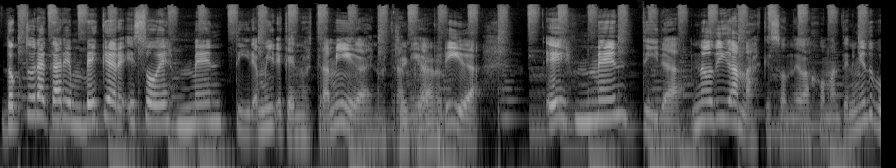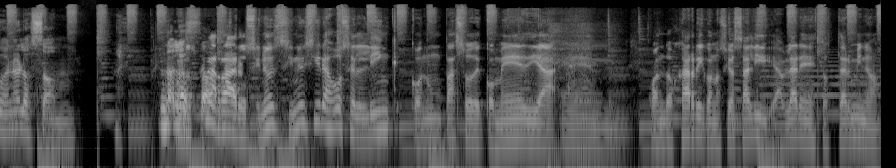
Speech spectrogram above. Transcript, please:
Doctora Karen Becker, eso es mentira. Mire, que es nuestra amiga, es nuestra Sí, amiga claro. querida. Es mentira. No diga más que son de bajo mantenimiento porque no lo son. No Bueno, lo suena son. raro, si no, si no hicieras vos el link con un paso de comedia en cuando Harry conoció a Sally, hablar en estos términos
